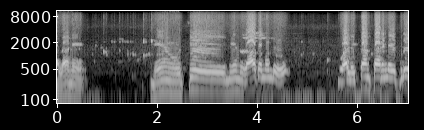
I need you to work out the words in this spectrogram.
అలానే నేను వచ్చే నేను రాకముందు వాళ్ళ ఇష్టానుసారంగా ఇప్పుడు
